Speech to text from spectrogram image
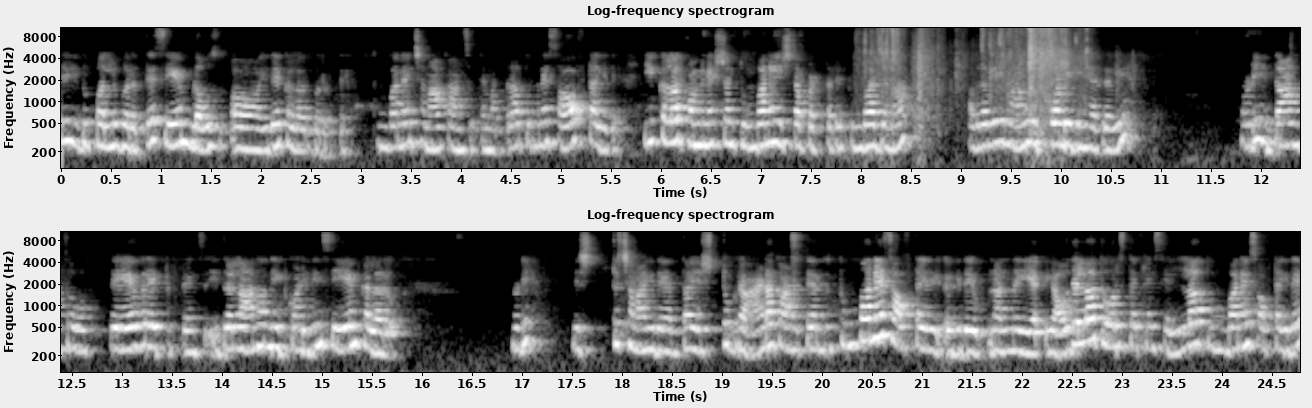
ನೋಡಿ ಇದು ಪಲ್ಲು ಬರುತ್ತೆ, ಸೇಮ್ ಬ್ಲೌಸ್ ಇದೇ ಕಲರ್ ಬರುತ್ತೆ. ತುಂಬಾ ಚೆನ್ನಾಗಿ ಕಾಣಿಸುತ್ತೆ ಮಾತ್ರ ತುಂಬಾ ಸಾಫ್ಟ್ ಆಗಿದೆ. ಈ ಕಲರ್ ಕಾಂಬಿನೇಷನ್ ತುಂಬಾ ಇಷ್ಟಪಡ್ತಾರೆ ತುಂಬ ಜನ. ಅದರಲ್ಲಿ ನಾನು ಇಟ್ಕೊಂಡಿದ್ದೀನಿ ಅದರಲ್ಲಿ. ನೋಡಿ, ಇದಂತೂ ಫೇವ್ರೆಟ್ ಫ್ರೆಂಡ್ಸ್ ಇದರಲ್ಲಿ ನಾನೊಂದು ಇಟ್ಕೊಂಡಿದ್ದೀನಿ ಸೇಮ್ ಕಲರು ನೋಡಿ. ಎಷ್ಟು ಚೆನ್ನಾಗಿದೆ ಅಂತ, ಎಷ್ಟು ಗ್ರ್ಯಾಂಡಾಗಿ ಕಾಣುತ್ತೆ ಅಂದರೆ ತುಂಬಾ ಸಾಫ್ಟ್ ಆಗಿದೆ. ನನ್ನ ಯಾವುದೆಲ್ಲ ತೋರಿಸ್ತೆ ಫ್ರೆಂಡ್ಸ್ ಎಲ್ಲ ತುಂಬಾ ಸಾಫ್ಟ್ ಆಗಿದೆ.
